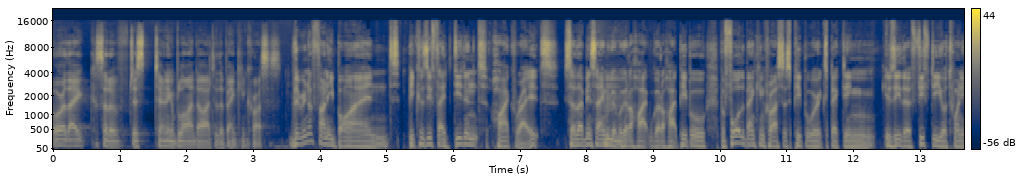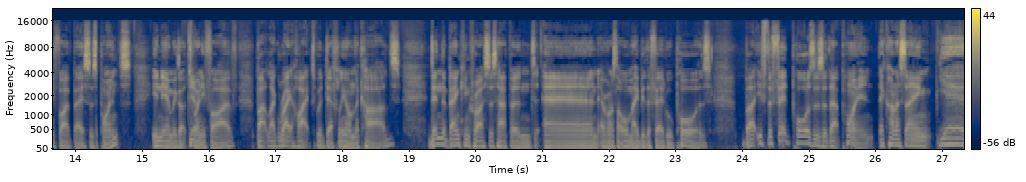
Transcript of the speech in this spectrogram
or are they sort of just turning a blind eye to the banking crisis? They're in a funny bind because if they didn't hike rates, so they've been saying mm. we've got to hike, we've got to hike. People before the banking crisis, people were expecting it was either 50 or 25 basis points. In the end, we got 25, yep. but like rate hikes were definitely on the cards. Then the banking crisis happened and everyone's like, oh, maybe the Fed will pause. But if the Fed pauses at that point, they're kind of saying, yeah,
